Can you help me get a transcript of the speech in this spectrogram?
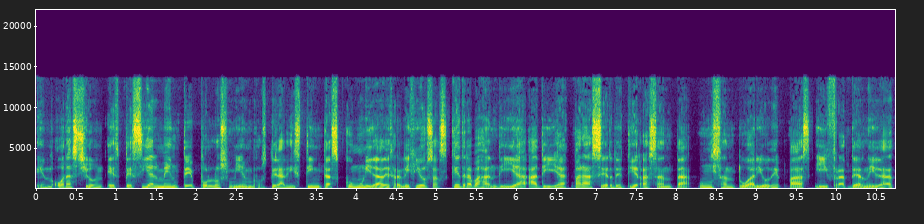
en oración especialmente por los miembros de las distintas comunidades religiosas que trabajan día a día para hacer de Tierra Santa un santuario de paz y fraternidad.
